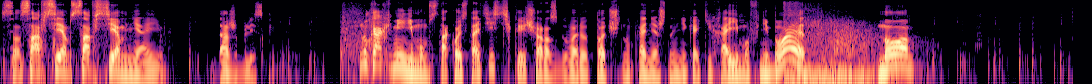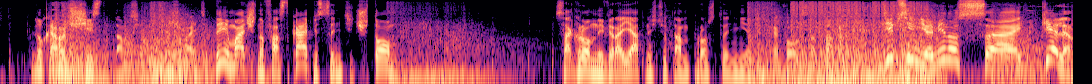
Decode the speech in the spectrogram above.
совсем, совсем не АИМ. Даже близко не. Ну, как минимум, с такой статистикой, еще раз говорю, точно, конечно, никаких АИМов не бывает. Но Ну, короче, чисто там все, не переживайте. Да и матч на фасткапе с античитом. С огромной вероятностью там просто нет никакого софта. Дипсиньо минус э, Келлен.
